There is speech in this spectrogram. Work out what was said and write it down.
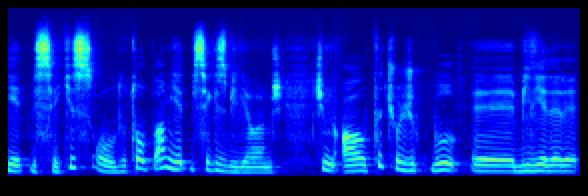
78 oldu. Toplam 78 bilye varmış. Şimdi 6 çocuk bu e, bilyeleri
